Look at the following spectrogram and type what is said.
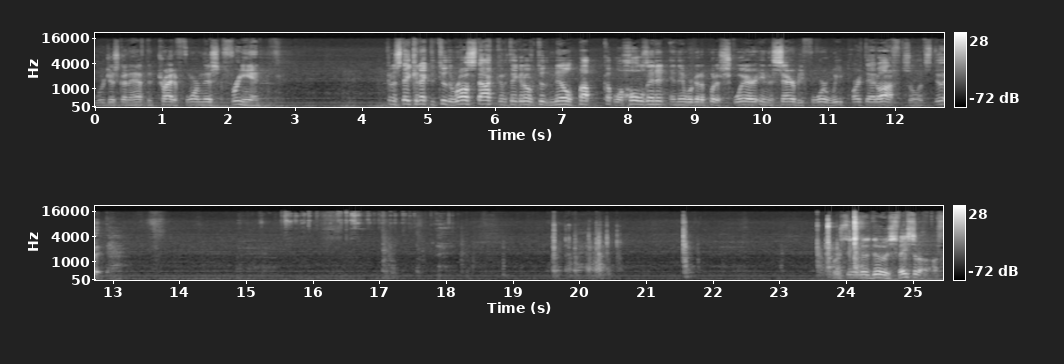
We're just going to have to try to form this freehand. Going to stay connected to the raw stock. Going to take it over to the mill, pop a couple of holes in it, and then we're going to put a square in the center before we part that off. So let's do it. First thing I'm going to do is face it off.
